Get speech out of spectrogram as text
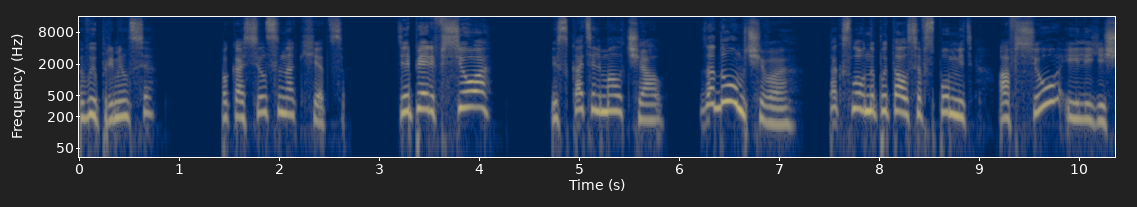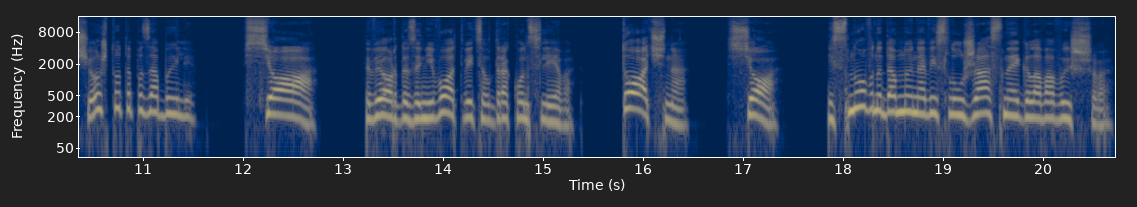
Выпрямился, покосился на Кхетса. «Теперь все?» Искатель молчал. Задумчиво, так словно пытался вспомнить, а все или еще что-то позабыли. «Все!» Твердо за него ответил дракон слева. «Точно! Все!» И снова надо мной нависла ужасная голова высшего.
